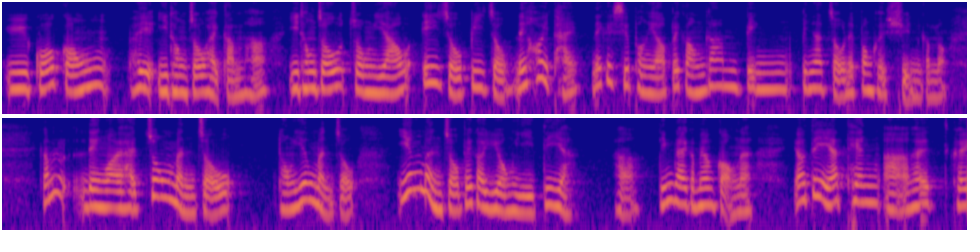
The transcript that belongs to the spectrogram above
如果講譬如兒童組係咁嚇，兒童組仲有 A 組、B 組，你可以睇你嘅小朋友比較啱邊邊一組，你幫佢選咁樣。咁另外係中文組同英文組，英文組比較容易啲啊嚇。點解咁樣講咧？有啲人一聽啊，佢佢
